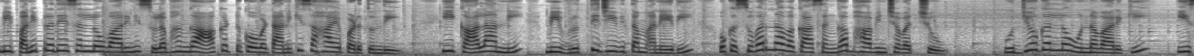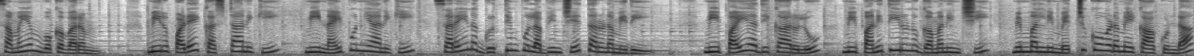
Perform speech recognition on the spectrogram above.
మీ పని ప్రదేశంలో వారిని సులభంగా ఆకట్టుకోవటానికి సహాయపడుతుంది. ఈ కాలాన్ని మీ వృత్తి జీవితం అనేది ఒక సువర్ణావకాశంగా భావించవచ్చు. ఉద్యోగంలో ఉన్నవారికి ఈ సమయం ఒక వరం. మీరు పడే కష్టానికి మీ నైపుణ్యానికి సరైన గుర్తింపు లభించే తరుణమిది. మీ పై అధికారులు మీ పనితీరును గమనించి మిమ్మల్ని మెచ్చుకోవడమే కాకుండా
